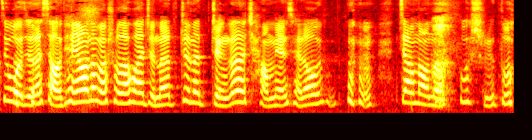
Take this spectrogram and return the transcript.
就我觉得小天要那么说的话，真的真的整个场面全都 降到了负十度。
